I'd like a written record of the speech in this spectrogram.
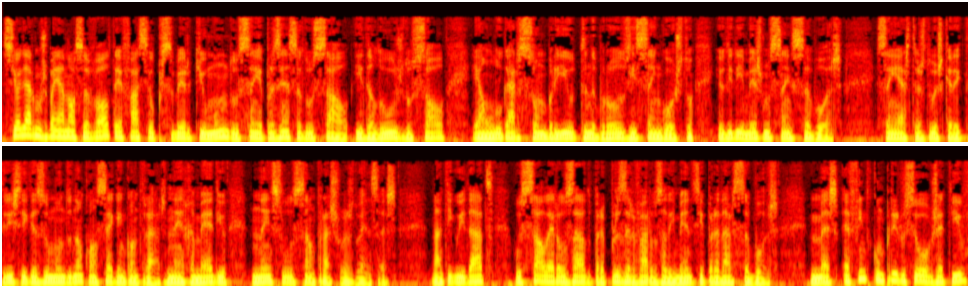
Se olharmos bem à nossa volta, é fácil perceber que o mundo sem a presença do sal e da luz do sol é um lugar sombrio, tenebroso e sem gosto. Eu diria mesmo sem sabor. Sem estas duas características, o mundo não consegue encontrar nem remédio nem solução para as suas doenças. Na antiguidade, o sal era usado para preservar os alimentos e para dar sabor, mas a fim de cumprir o seu objetivo,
